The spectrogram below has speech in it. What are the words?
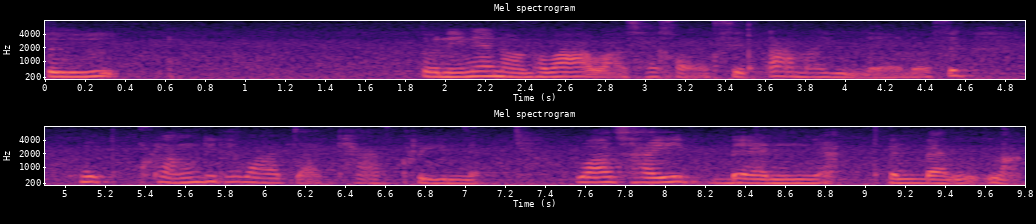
ซื้อ ตัวนี้แน่นอนเพราะว่าว่าใช้ของซิต้ามาอยู่แล้วแล้วซึ่งทุกครั้งที่แพรวาจะทาครีมเนี่ยว่าใช้แบรนด์เนี่ยเป็นแบรนด์หลัก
